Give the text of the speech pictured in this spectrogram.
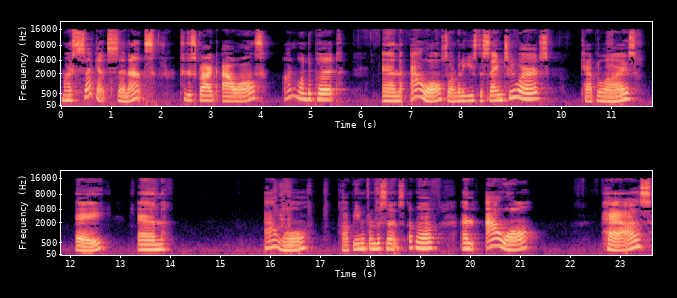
My second sentence to describe owls I'm going to put an owl, so I'm going to use the same two words, capitalize A, an owl, copying from the sentence above, an owl has,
